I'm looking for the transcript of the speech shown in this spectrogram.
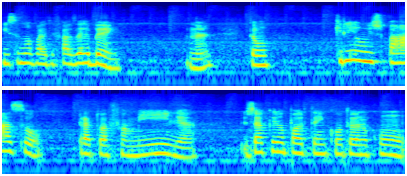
isso não vai te fazer bem, né? Então, cria um espaço para tua família, já que não pode estar encontrando com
